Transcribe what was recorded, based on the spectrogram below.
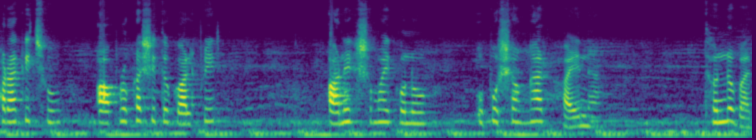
ভরা কিছু অপ্রকাশিত গল্পের, অনেক সময় কোনো উপসংহার হয় না। ধন্যবাদ।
